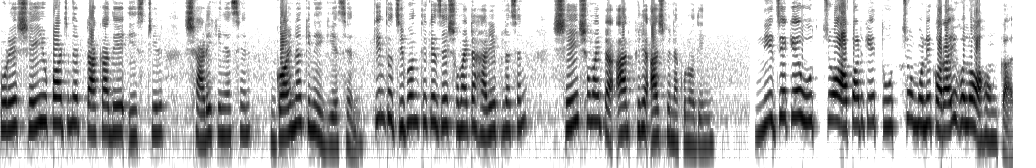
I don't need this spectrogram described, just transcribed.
করে সেই উপার্জনের টাকা দিয়ে স্ত্রীর শাড়ি কিনেছেন, গয়না কিনে গিয়েছেন। কিন্তু জীবন থেকে যে সময়টা হারিয়ে ফেলেছেন, সেই সময়টা আর ফিরে আসবে না কোনো দিন নিজেকে উচ্চ অপরকে তুচ্ছ মনে করাই হলো অহংকার।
